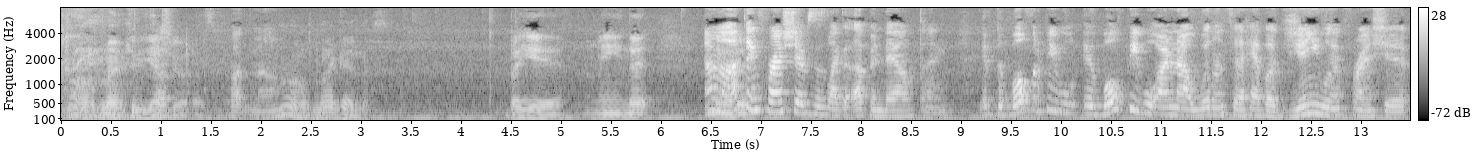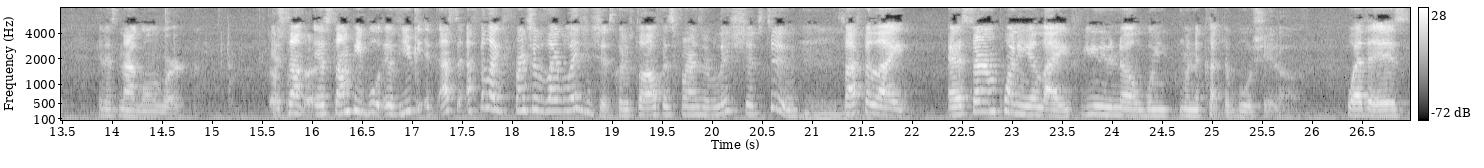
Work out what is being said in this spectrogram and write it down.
Oh man. could have got you a husband. Fuck no. Oh my goodness. But yeah, I mean that. I don't you know. I think friendships is like an up and down thing. If the both of the people, if both people are not willing to have a genuine friendship, then it's not gonna work. That's if some if some people if you can, I feel like friendships like relationships because you start off as friends and relationships too. So I feel like at a certain point in your life, you need to know when when to cut the bullshit off. Whether it's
